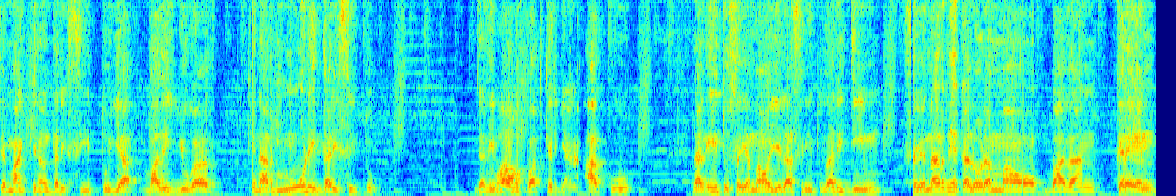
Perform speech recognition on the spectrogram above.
teman kenal dari situ ya balik juga kenal murid dari situ. Jadi Wow. bagus buat kerjaan aku. Dan itu saya mau jelasin itu dari gym. Sebenarnya kalau orang mau badan keren,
